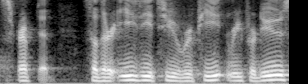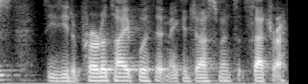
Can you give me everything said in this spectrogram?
scripted. So they're easy to repeat, reproduce. It's easy to prototype with it, make adjustments, etc.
